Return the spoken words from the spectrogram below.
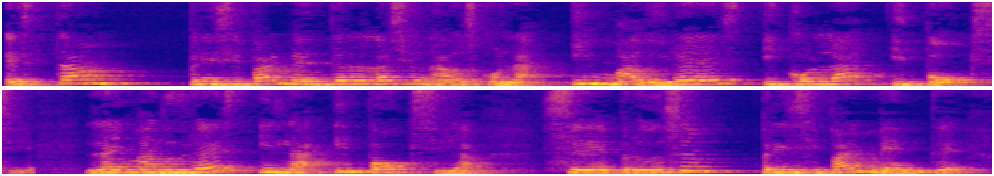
están principalmente relacionados con la inmadurez y con la hipoxia. La inmadurez y la hipoxia se producen principalmente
